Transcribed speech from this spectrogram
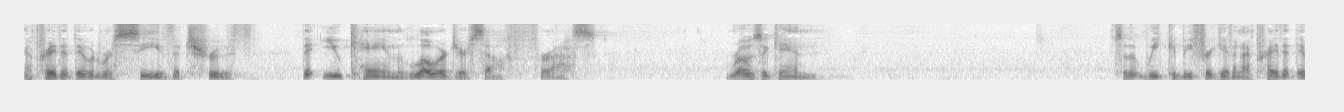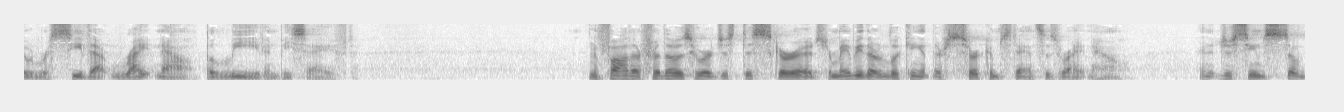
I pray that they would receive the truth that you came, lowered yourself for us, rose again, so that we could be forgiven. I pray that they would receive that right now, believe, and be saved. And Father, for those who are just discouraged, or maybe they're looking at their circumstances right now, and it just seems so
